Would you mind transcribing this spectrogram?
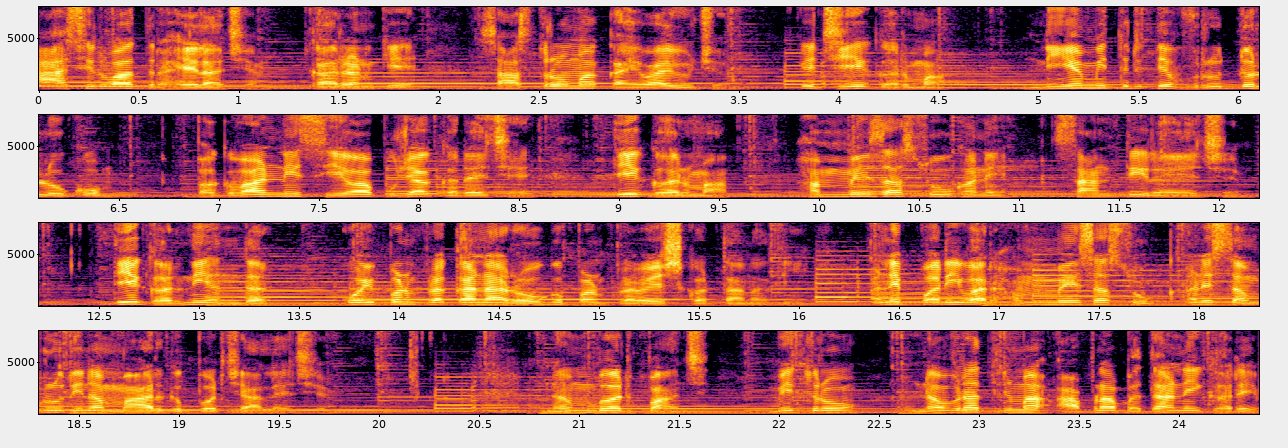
આશીર્વાદ રહેલા છે. કારણ કે શાસ્ત્રોમાં કહેવાયું છે કે જે ઘરમાં નિયમિત રીતે વૃદ્ધ લોકો ભગવાનની સેવા પૂજા કરે છે, તે ઘરમાં હંમેશા સુખ અને શાંતિ રહે છે. તે ઘરની અંદર કોઈ પણ પ્રકારના રોગ પણ પ્રવેશ કરતા નથી અને પરિવાર હંમેશા સુખ અને સમૃદ્ધિના માર્ગ પર ચાલે છે. નંબર પાંચ. મિત્રો, નવરાત્રિમાં આપણા બધાની ઘરે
